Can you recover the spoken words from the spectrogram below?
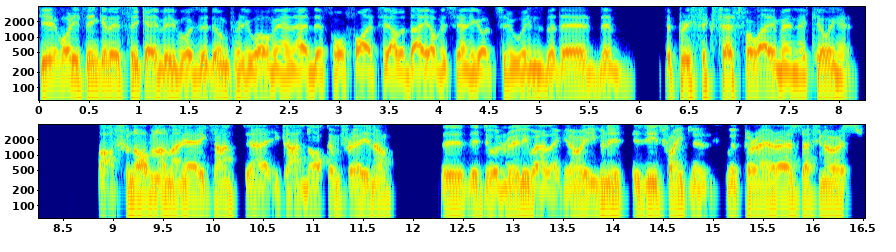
do you, what do you think of the CKB boys? They're doing pretty well, man. They had their four fights the other day. Obviously, only got two wins, but they're they're they're pretty successful, eh, man? They're killing it. Oh, phenomenal, man! Yeah, you can't uh, you can't knock them for it, you know they're, they're doing really well. Like you know, even his fight with with Pereira and stuff, you know, it's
